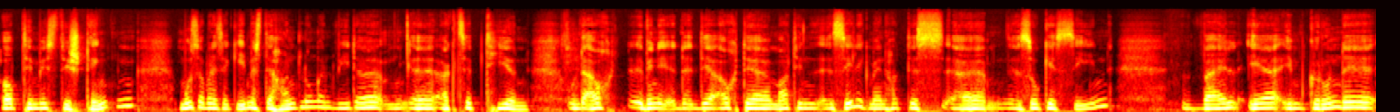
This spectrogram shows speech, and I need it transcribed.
optimistisch denken, muss aber das Ergebnis der Handlungen wieder äh, akzeptieren. Und auch, wenn der, auch der Martin Seligman hat das äh, so gesehen, weil er im Grunde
